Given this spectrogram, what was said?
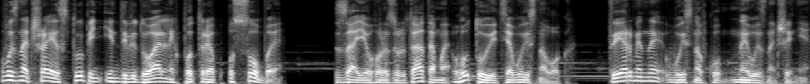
визначає ступінь індивідуальних потреб особи. За його результатами готується висновок. Терміни висновку не визначені.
